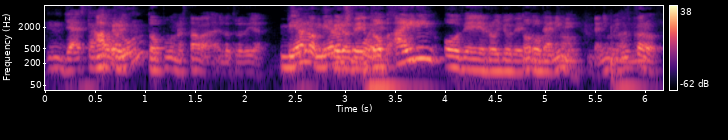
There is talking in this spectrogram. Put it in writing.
Ya está en Ah, top pero- uno. Top 1 estaba el otro día. Míralo, míralo ¿Pero si de puedes. top airing o de rollo de Top top? de anime. De anime. Búscalo.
